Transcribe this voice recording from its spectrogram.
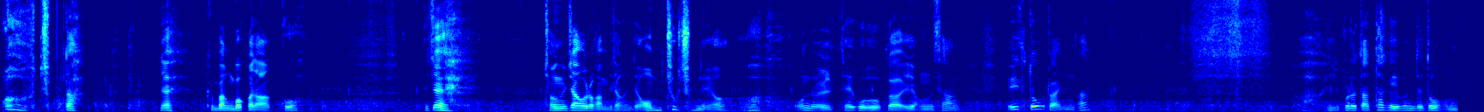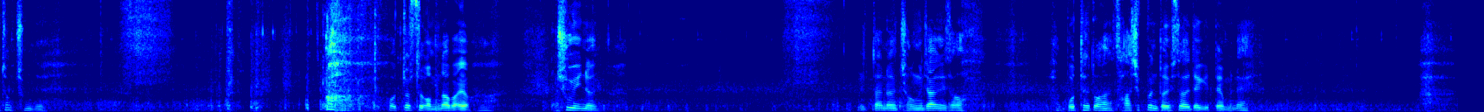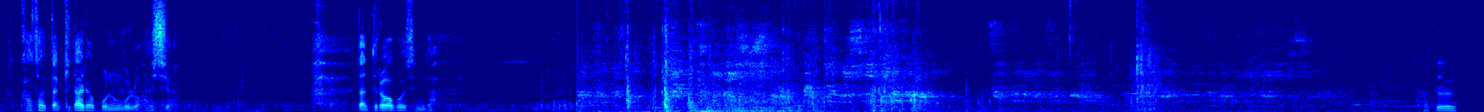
어우 춥다. 네, 금방 먹고 나왔고 이제 정류장으로 갑니다. 근데 엄청 춥네요. 어, 오늘 대구가 영상 1도라 했나? 아, 일부러 따뜻하게 입었는데도 엄청 춥네. 아, 어쩔 수가 없나 봐요. 아, 추위는 일단은 정장에서 한- 못해도 한 40분 더 있어야 되기 때문에 가서 일단 기다려 보는 걸로 하시죠. 일단 들어가 보겠습니다. 다들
